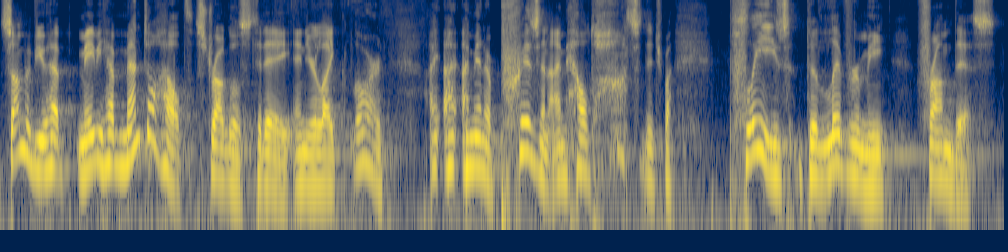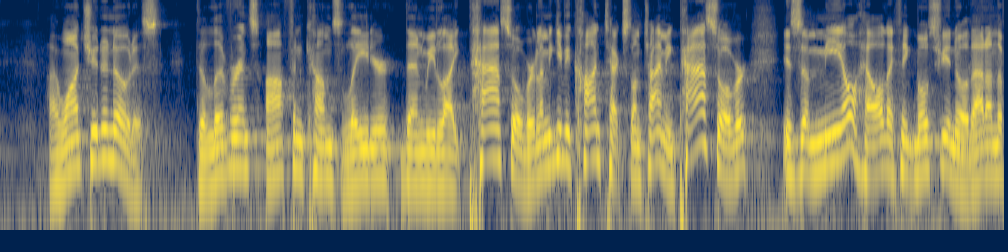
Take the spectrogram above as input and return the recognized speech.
Some of you have maybe have mental health struggles today, and you're like, Lord, I, am in a prison. I'm held hostage. By, please deliver me from this. I want you to notice deliverance often comes later than we like. Passover, let me give you context on timing. Passover is a meal held, I think most of you know that, on the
